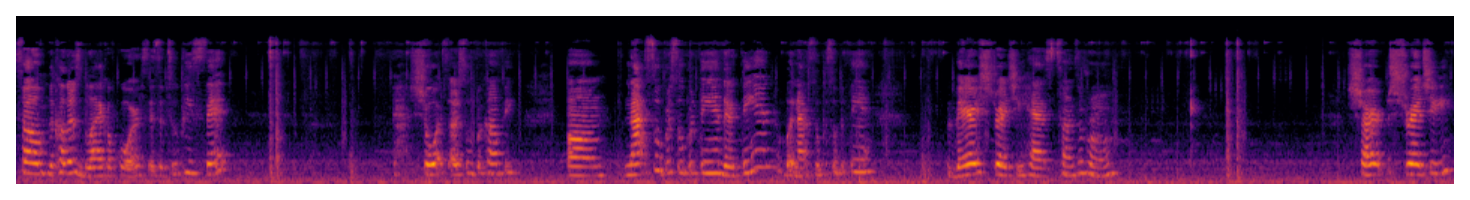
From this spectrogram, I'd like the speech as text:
So the color is black, of course. It's a two-piece set. Shorts are super comfy. Um, not super, super thin. They're thin, but not super, super thin. Very stretchy, has tons of room. Shirt, stretchy,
